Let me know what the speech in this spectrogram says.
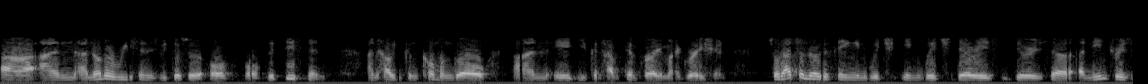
uh, and another reason is because of, of, of the distance and how you can come and go and it, you can have temporary migration. So that's another thing in which in which there is there is an interest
